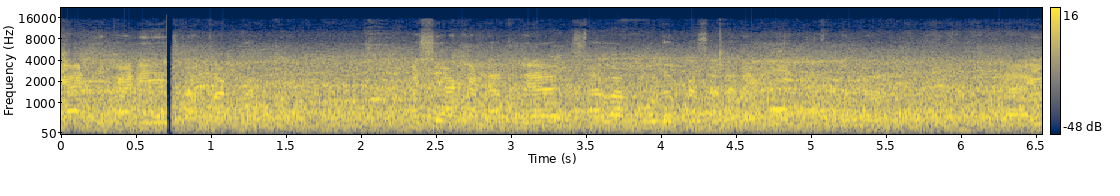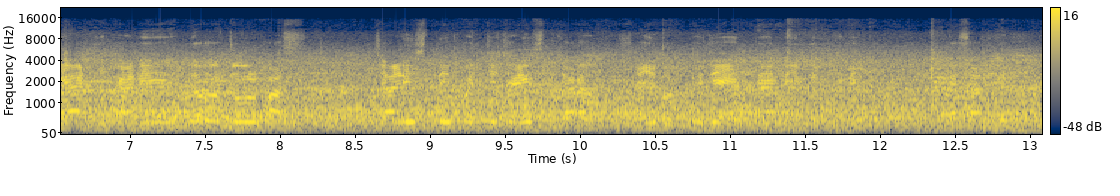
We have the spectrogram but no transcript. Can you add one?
या ठिकाणी संभाटपट आशिया खंडातलं सर्वात मोठं प्रसादालय हे इथे या ठिकाणी दररोज जवळपास चाळीस ते पंचेचाळीस हजार साई भक्त जे आहेत ते नियमितपणे प्रसाद घेतात.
